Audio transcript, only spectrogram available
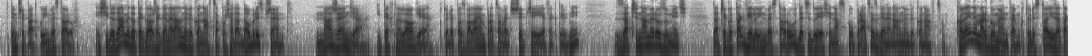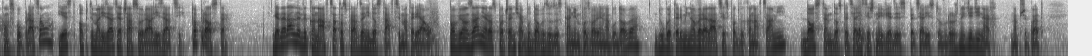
w tym przypadku inwestorów. Jeśli dodamy do tego, że generalny wykonawca posiada dobry sprzęt, narzędzia i technologie, które pozwalają pracować szybciej i efektywniej, zaczynamy rozumieć, dlaczego tak wielu inwestorów decyduje się na współpracę z generalnym wykonawcą. Kolejnym argumentem, który stoi za taką współpracą, jest optymalizacja czasu realizacji. To proste. Generalny wykonawca to sprawdzeni dostawcy materiałów. Powiązanie rozpoczęcia budowy z uzyskaniem pozwolenia na budowę, długoterminowe relacje z podwykonawcami, dostęp do specjalistycznej wiedzy specjalistów w różnych dziedzinach, np.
